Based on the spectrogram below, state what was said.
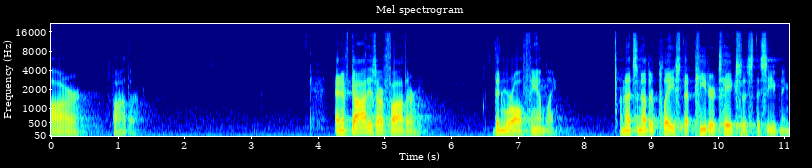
our Father. And if God is our Father, then we're all family. And that's another place that Peter takes us this evening.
